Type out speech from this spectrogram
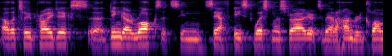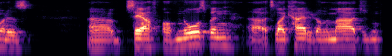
other two projects, uh, Dingo Rocks, it's in southeast Western Australia. It's about 100 kilometres uh, south of Norseman. Uh, it's located on the margin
